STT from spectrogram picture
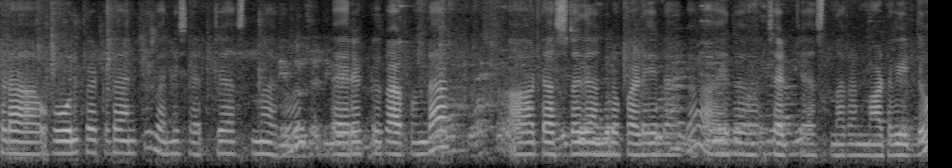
ఇక్కడ హోల్ పెట్టడానికి ఇవన్నీ సెట్ చేస్తున్నారు. డైరెక్ట్ కాకుండా డస్ట్ అది అందులో పడేలాగా ఏదో సెట్ చేస్తున్నారు అనమాట వీళ్ళు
